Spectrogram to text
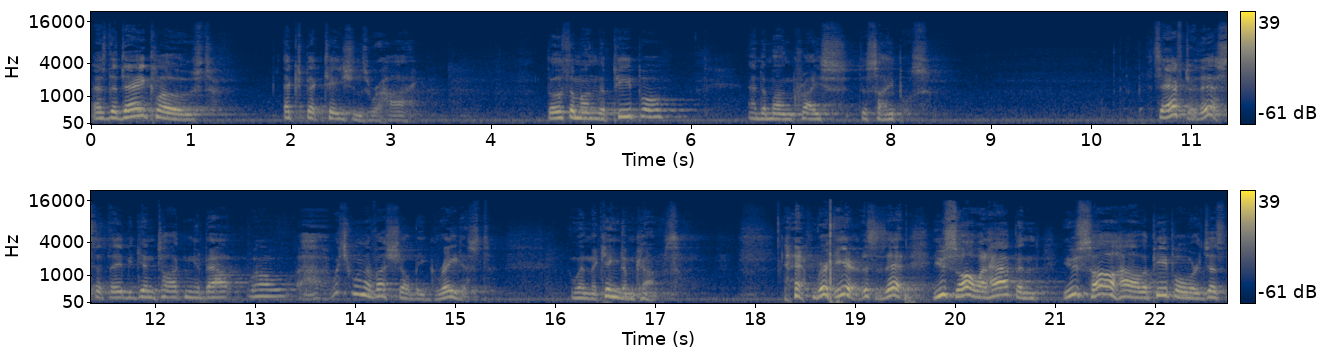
As the day closed, expectations were high, both among the people and among Christ's disciples. It's after this that they begin talking about, well, uh, which one of us shall be greatest when the kingdom comes? We're here. This is it. You saw what happened. You saw how the people were just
